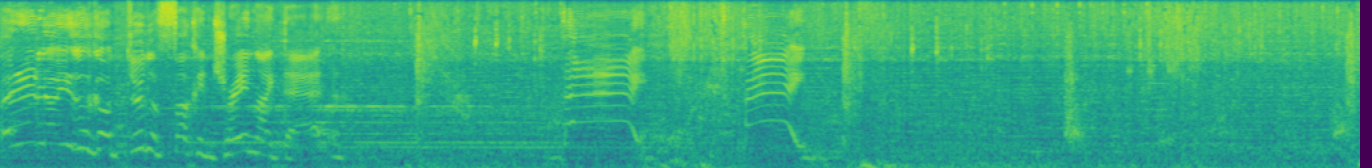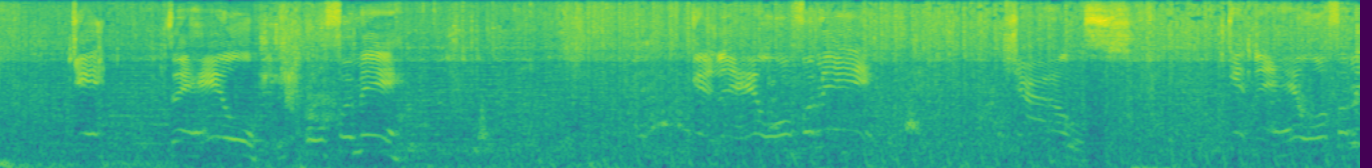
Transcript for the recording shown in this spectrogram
I didn't know you could go through the fucking train like that. Hey! Hey! Get the hell off of me! Get the hell off of me! Charles! Get the hell off of me!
